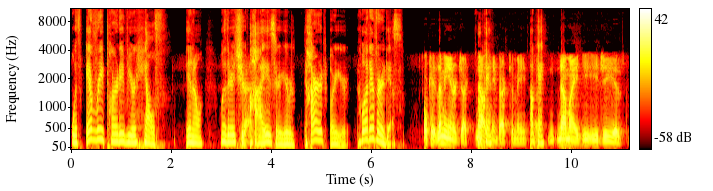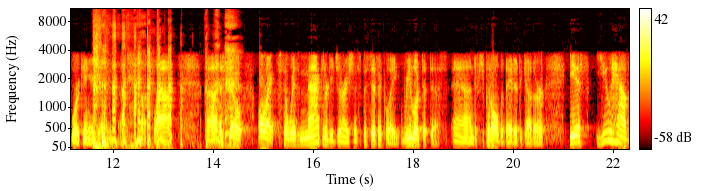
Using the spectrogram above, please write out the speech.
with every part of your health. You know, whether it's your Yeah. eyes or your heart or your whatever it is. Okay, let me interject. Now Okay. it came back to me. Okay. Uh, now my EEG is working again. uh, it's not flat. Uh, so, all right. So with macular degeneration specifically, we looked at this, and if you put all the data together, if you have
